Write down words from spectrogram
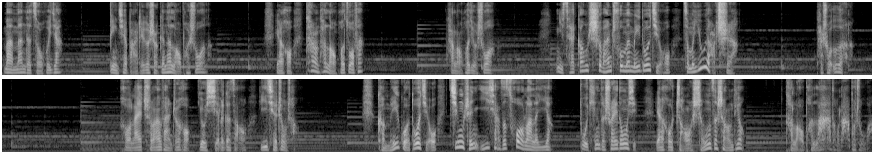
慢慢的走回家，并且把这个事跟他老婆说了。然后他让他老婆做饭，他老婆就说：“你才刚吃完出门没多久，怎么又要吃啊？”他说饿了。后来吃完饭之后又洗了个澡，一切正常。可没过多久，精神一下子错乱了一样，不停的摔东西，然后找绳子上吊。他老婆拉都拉不住啊，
